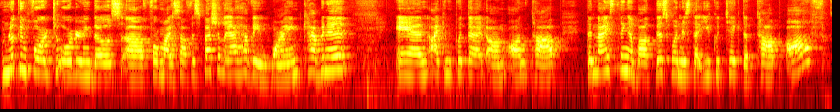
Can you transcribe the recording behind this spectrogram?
I'm looking forward to ordering those uh, for myself. Especially I have a wine cabinet and I can put that um, on top. The nice thing about this one is that you could take the top off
